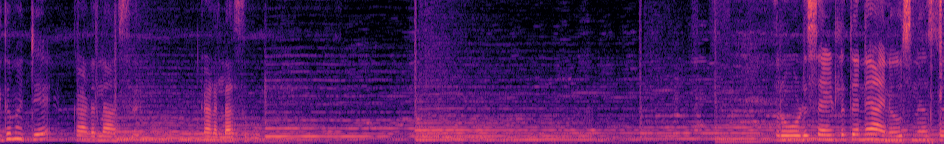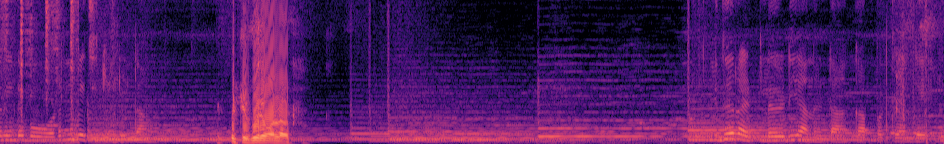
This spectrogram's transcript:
ഇത് മറ്റേ കടലാസ് കടലാസ് പൂ. റോഡ് സൈഡിൽ തന്നെ അനൂസ് നഴ്സറിന്റെ ബോർഡൊന്നും വെച്ചിട്ടുണ്ട് കേട്ടോ. ലേഡിയാണ് കേട്ടോ കപ്പക്കേന്റെ ഇത്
